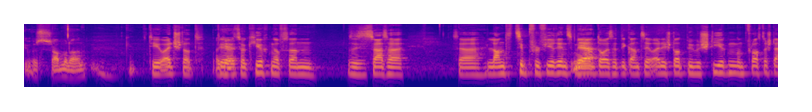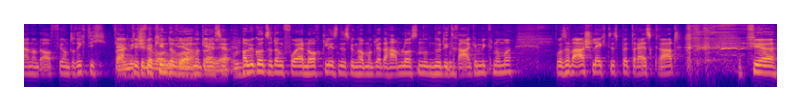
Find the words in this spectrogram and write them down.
Was schauen wir da an? Die Altstadt. Okay. Die hat so Kirchen auf so einem, also es ist so, so ein so Landzipfel ins Meer ja. und da ist halt die ganze alte Stadt über Stiegen und Pflastersteine und auf und richtig praktisch für Kinderwagen ja, und alles. Ja. Mhm. Habe ich Gott sei Dank vorher nachgelesen, deswegen haben wir gleich daheim lassen und nur die Trage mitgenommen. Was aber auch schlecht ist bei 30 Grad. Für,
